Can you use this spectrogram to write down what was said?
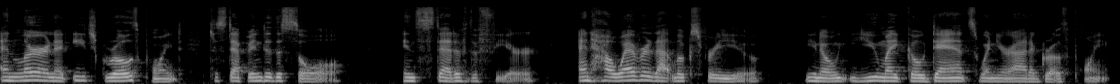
and learn at each growth point to step into the soul instead of the fear. And however that looks for you, you know, you might go dance when you're at a growth point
